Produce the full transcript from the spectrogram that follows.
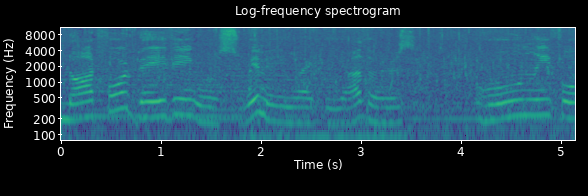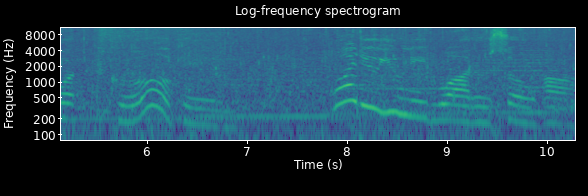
Not for bathing or swimming like the others. Only for cooking. Why do you need water so hot?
